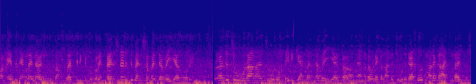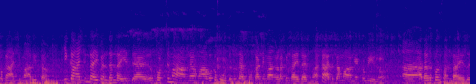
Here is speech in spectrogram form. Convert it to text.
സമയത്ത് ഞങ്ങൾ എല്ലാവരും കൂടി സംസാരിച്ചിരിക്കുമ്പോൾ പറയും ടെൻഷൻ അടിച്ച് പെൻഷൻ പറ്റാൻ വയ്യ എന്ന് പറയും. ഇപ്പോഴാച്ച ചൂടാണ് ചൂടുകൊണ്ട് ഇരിക്കാൻ തന്നെ വയ്യ കേട്ടോ ഞങ്ങളുടെ ഇവിടെയൊക്കെ നല്ല ചൂട്. രണ്ട് ദിവസം നല്ല കാറ്റുണ്ടായിരുന്നു ഇപ്പോൾ കാറ്റ് മാറിയിട്ടോ ഈ കാറ്റുണ്ടായപ്പോൾ എന്തുണ്ടായി വെച്ചാൽ കുറച്ച് മാങ്ങ മാവൊക്കെ പൂത്തിട്ടുണ്ടായിരുന്നു. കണ്ണിമാങ്ങകളൊക്കെ ഉണ്ടായതായിരുന്നു. ആ കാറ്റത്തെ മാങ്ങയൊക്കെ വീണു. അതാണ് ഇപ്പം ഉണ്ടായത്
